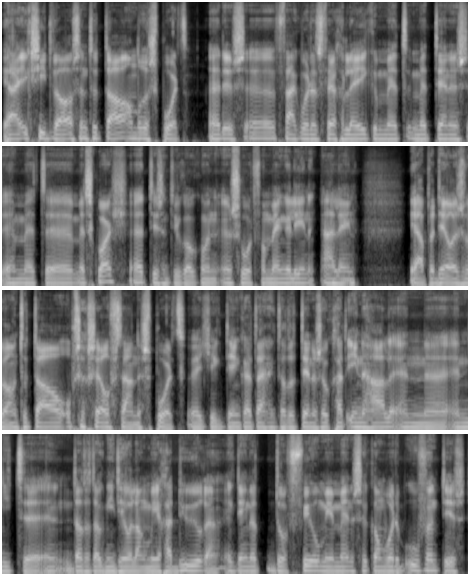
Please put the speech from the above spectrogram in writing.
Ja, ik zie het wel als een totaal andere sport. Uh, dus uh, vaak wordt het vergeleken met, met tennis en met, uh, met squash. het is natuurlijk ook een, een soort van mengeling. Alleen ja, padel is wel een totaal op zichzelf staande sport. Weet je, ik denk uiteindelijk dat het tennis ook gaat inhalen en, uh, en niet, uh, dat het ook niet heel lang meer gaat duren. Ik denk dat door veel meer mensen kan worden beoefend. Het is,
